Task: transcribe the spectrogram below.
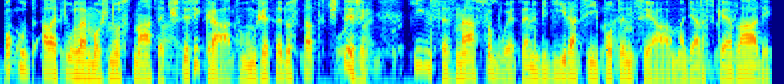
Pokud ale tuhle možnost máte čtyřikrát, můžete dostat čtyři. Tím se znásobuje ten vydírací potenciál maďarské vlády.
